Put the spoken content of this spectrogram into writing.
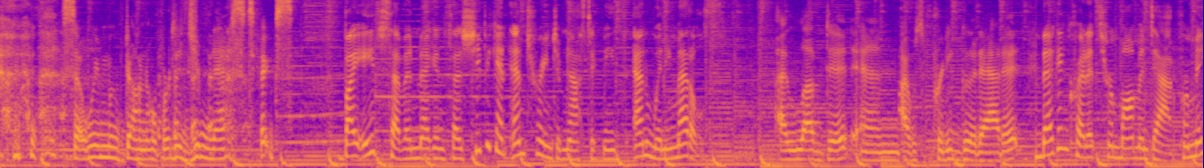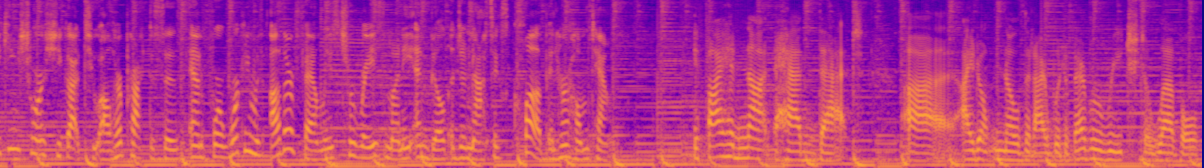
so we moved on over to gymnastics. By age seven, Megan says she began entering gymnastic meets and winning medals. I loved it and I was pretty good at it. Megan credits her mom and dad for making sure she got to all her practices and for working with other families to raise money and build a gymnastics club in her hometown. If I had not had that, uh, I don't know that I would have ever reached a level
